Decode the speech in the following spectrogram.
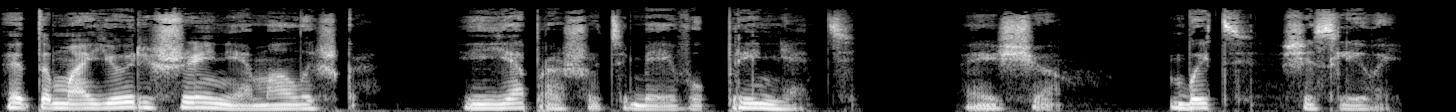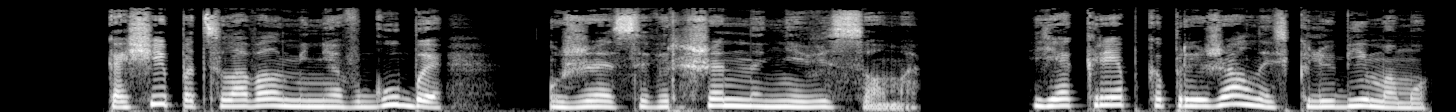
Это мое решение, малышка, и я прошу тебя его принять. А еще быть счастливой». Кощей поцеловал меня в губы уже совершенно невесомо. Я крепко прижалась к любимому,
